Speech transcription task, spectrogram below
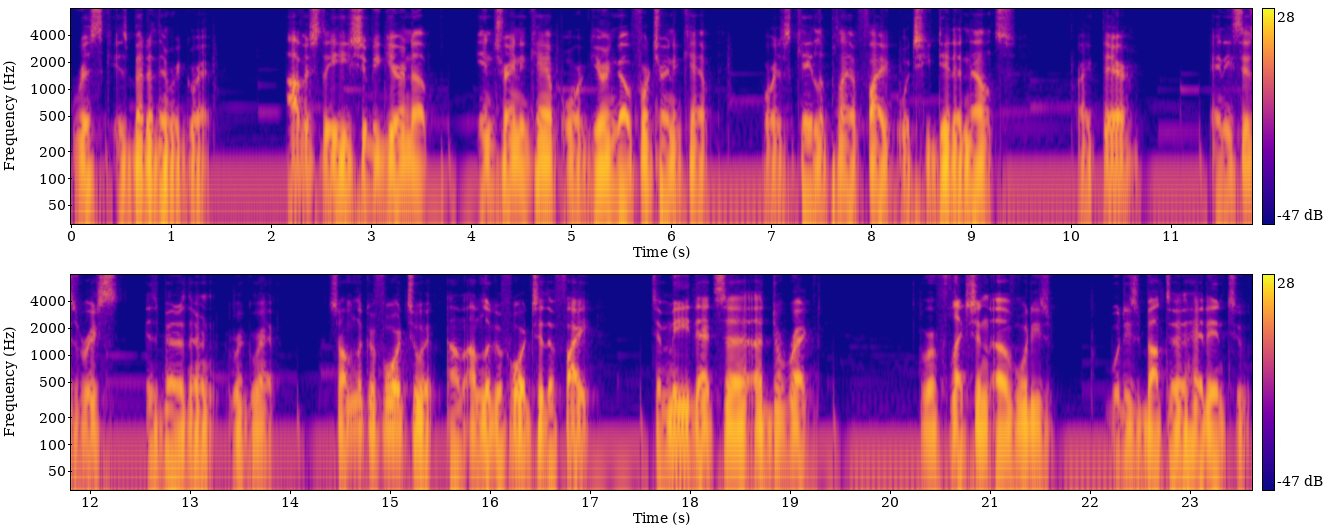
Risk is better than regret. Obviously, he should be gearing up in training camp or gearing up for training camp for his Caleb Plant fight, which he did announce right there. And he says risk is better than regret. So I'm looking forward to it. I'm, I'm looking forward to the fight. To me, that's a, a direct reflection of what he's what he's about to head into.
